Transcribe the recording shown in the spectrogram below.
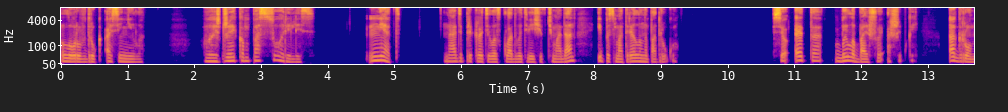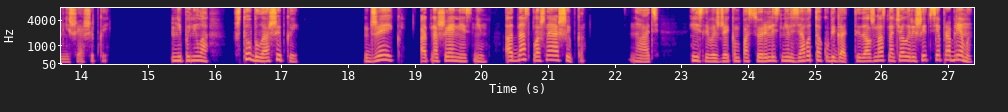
Лору вдруг осенило. Вы с Джейком поссорились. Нет. Надя прекратила складывать вещи в чемодан и посмотрела на подругу. Все это было большой ошибкой, огромнейшей ошибкой. Не поняла, что было ошибкой? Джейк, отношения с ним, одна сплошная ошибка. Надь, если вы с Джейком поссорились, нельзя вот так убегать. Ты должна сначала решить все проблемы.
